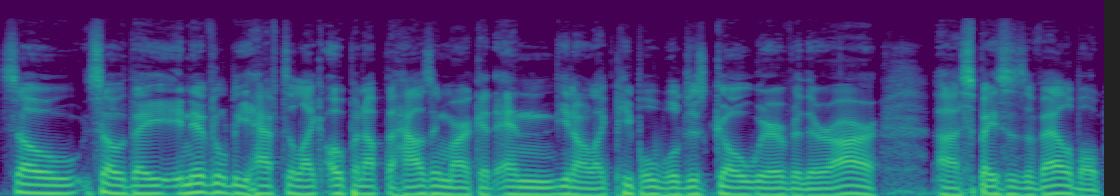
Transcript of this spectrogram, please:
So so they inevitably have to like open up the housing market and you know like people will just go wherever there are uh, spaces available.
